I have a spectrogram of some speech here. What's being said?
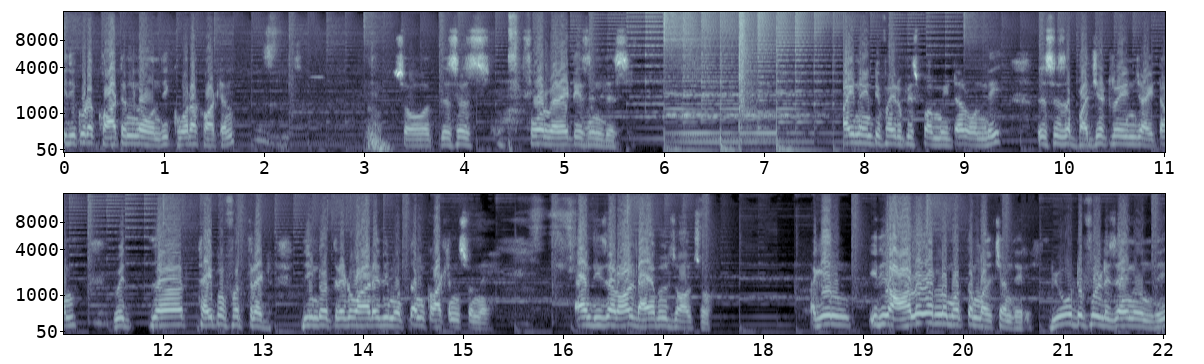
ఇది కూడా కాటన్లో ఉంది kora cotton so this is four varieties in this five ninety five rupees per metre only this is a budget range item with the type of a thread దీంట్లో థ్రెడ్ వాడేది మొత్తం కాటన్స్ ఉన్నాయి. And these are all dyeables also again ఇది ఆల్ ఓవర్లో మొత్తం మల్చందేరి బ్యూటిఫుల్ డిజైన్ ఉంది.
